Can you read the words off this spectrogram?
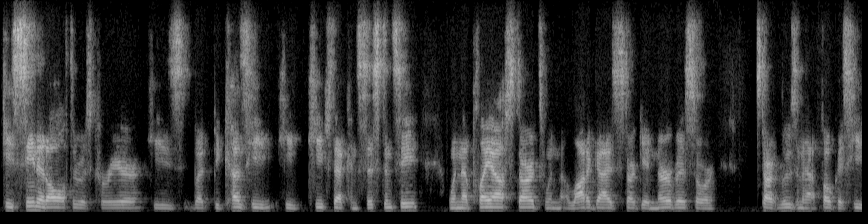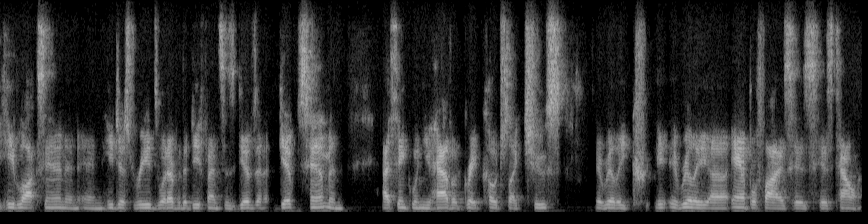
he's seen it all through his career. He's but because he he keeps that consistency, when the playoff starts, when a lot of guys start getting nervous or start losing that focus, he he locks in and and he just reads whatever the defenses gives and gives him. And I think when you have a great coach like Chus, it really it really uh, amplifies his his talent.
